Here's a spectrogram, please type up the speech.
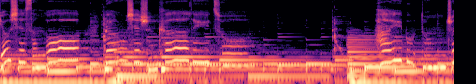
有些散落，有些深刻地错，还不懂这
